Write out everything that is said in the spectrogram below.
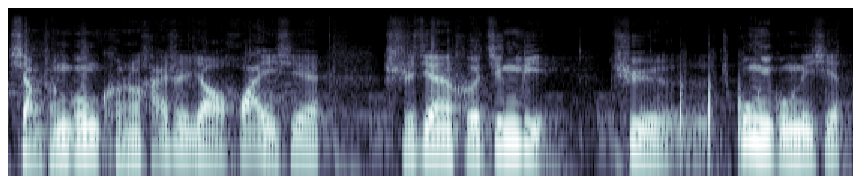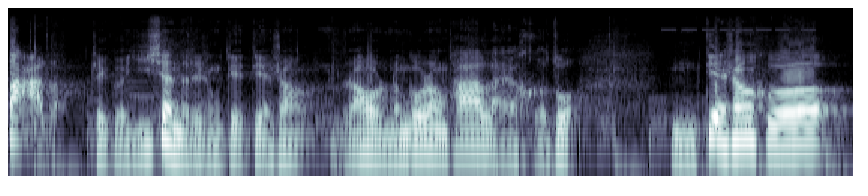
想成功，可能还是要花一些时间和精力去攻一攻那些大的这个一线的这种电电商，然后能够让他来合作。嗯，电商和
